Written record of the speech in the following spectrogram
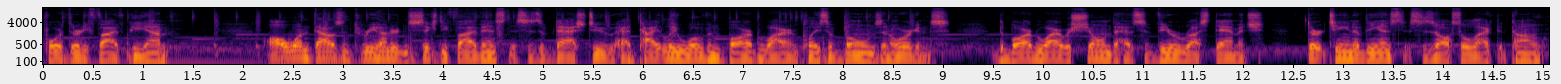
4:35 p.m. All 1,365 instances of Dash 2 had tightly woven barbed wire in place of bones and organs. The barbed wire was shown to have severe rust damage. 13 of the instances also lacked a tongue.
